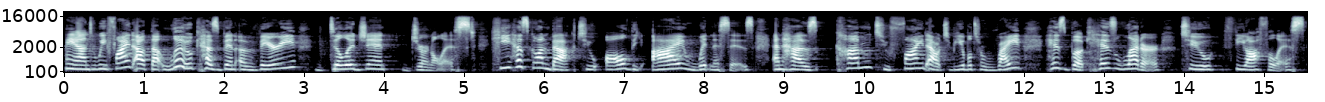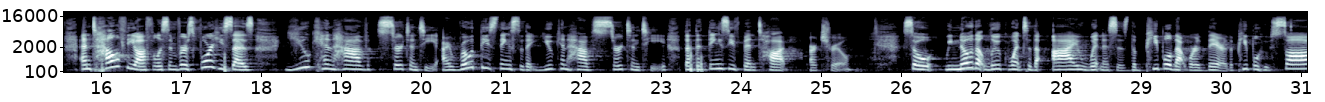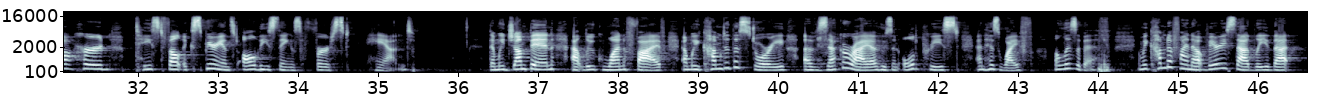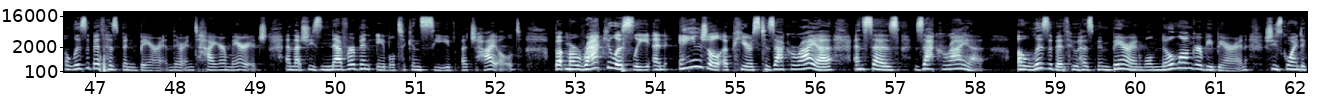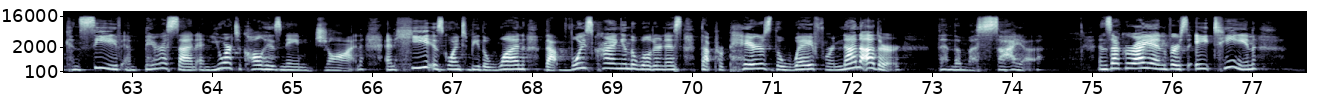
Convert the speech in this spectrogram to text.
And we find out that Luke has been a very diligent journalist. He has gone back to all the eyewitnesses and has come to find out, to be able to write his book, his letter to Theophilus, and tell Theophilus in verse 4, he says, You can have certainty. I wrote these things so that you can have certainty that the things you've been taught are true. So we know that Luke went to the eyewitnesses, the people that were there, the people who saw, heard, taste, felt, experienced all these things firsthand. Then we jump in at Luke 1 5, and we come to the story of Zechariah, who's an old priest, and his wife, Elizabeth. And we come to find out very sadly that Elizabeth has been barren their entire marriage and that she's never been able to conceive a child. But miraculously, an angel appears to Zechariah and says, Zechariah, Elizabeth, who has been barren, will no longer be barren. She's going to conceive and bear a son, and you are to call his name John. And he is going to be the one, that voice crying in the wilderness, that prepares the way for none other than the Messiah. And Zechariah in verse 18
